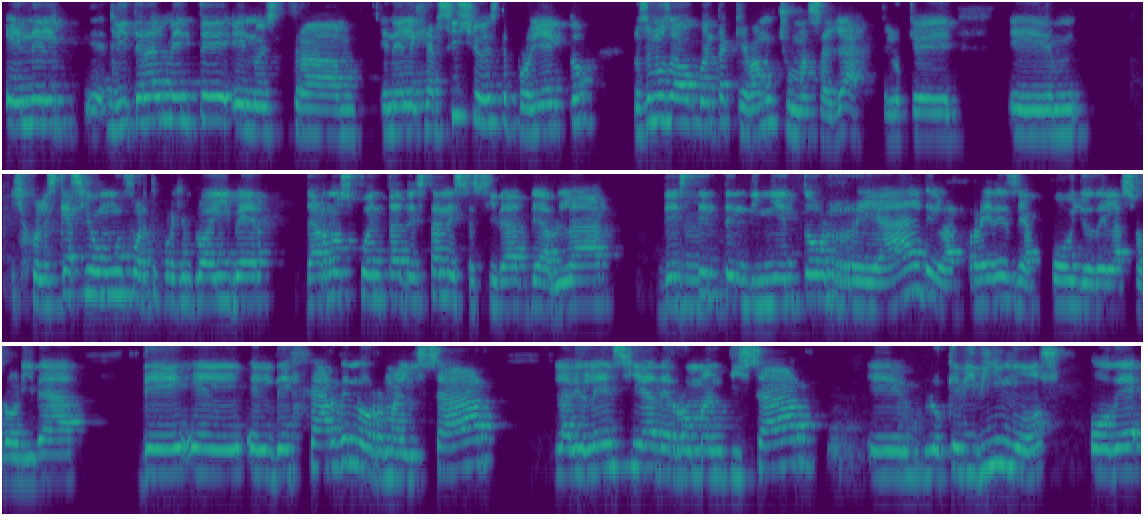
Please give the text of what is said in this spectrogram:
En el, literalmente en, nuestra, en el ejercicio de este proyecto, nos hemos dado cuenta que va mucho más allá de lo que, eh, híjole, es que ha sido muy fuerte, por ejemplo, ahí ver, darnos cuenta de esta necesidad de hablar, de este entendimiento real de las redes de apoyo, de la sororidad, de el, dejar de normalizar la violencia, de romantizar eh, lo que vivimos o de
